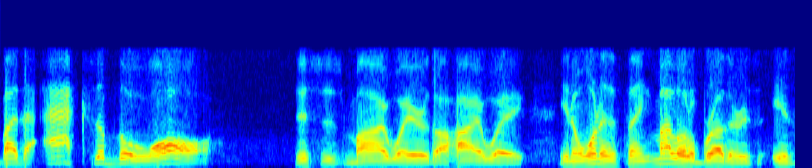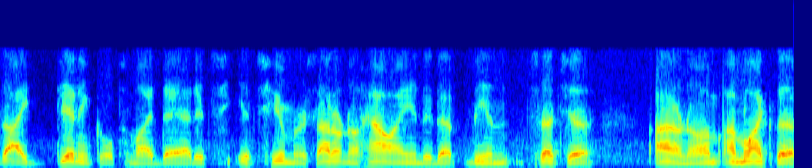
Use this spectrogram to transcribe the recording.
by the acts of the law, this is my way or the highway. You know, one of the things my little brother is is identical to my dad. It's it's humorous. I don't know how I ended up being such a I don't know. I'm I'm like the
